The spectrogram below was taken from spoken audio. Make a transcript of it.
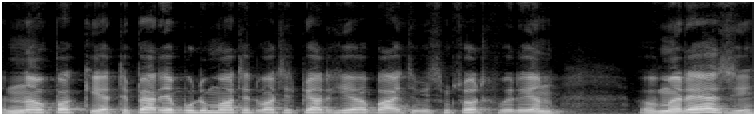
навпаки. Тепер я буду мати 25 ГБ і 800 хвилин в мережі.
